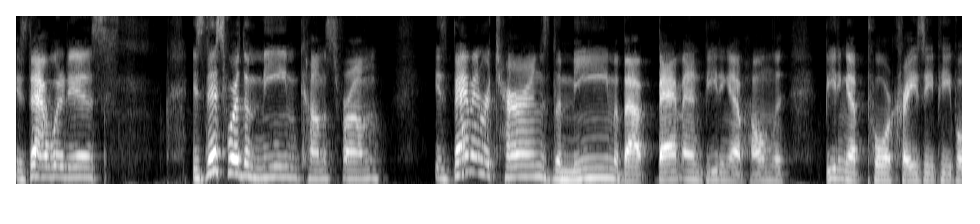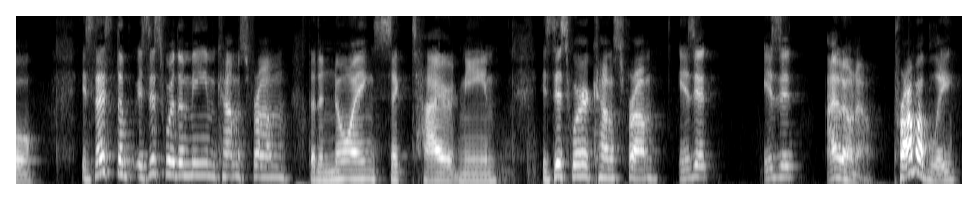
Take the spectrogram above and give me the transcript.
Is that what it is? Is this where the meme comes from? Is Batman Returns the meme about Batman beating up homeless, beating up poor crazy people? Is this the is this where the meme comes from? That annoying, sick, tired meme? Is this where it comes from? Is it? Is it? I don't know. Probably.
